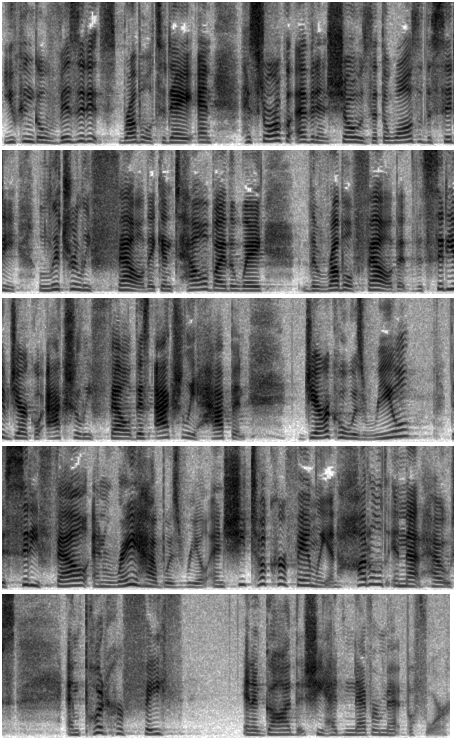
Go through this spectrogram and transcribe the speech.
You can go visit its rubble today, and historical evidence shows that the walls of the city literally fell. They can tell by the way the rubble fell that the city of Jericho actually fell. This actually happened. Jericho was real. The city fell, and Rahab was real. And she took her family and huddled in that house and put her faith in a God that she had never met before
